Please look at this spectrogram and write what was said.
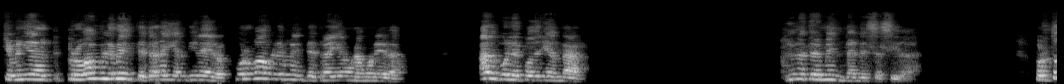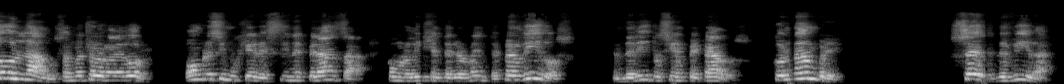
que venían, probablemente traían dinero, probablemente traían una moneda, algo le podrían dar. Hay una tremenda necesidad. Por todos lados, a nuestro alrededor, hombres y mujeres sin esperanza, como lo dije anteriormente, perdidos en delitos y en pecados, con hambre, sed de vida,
